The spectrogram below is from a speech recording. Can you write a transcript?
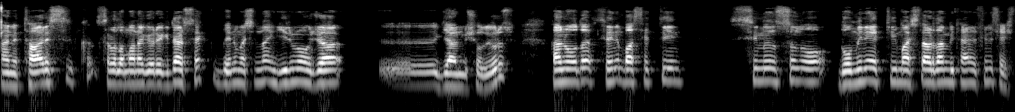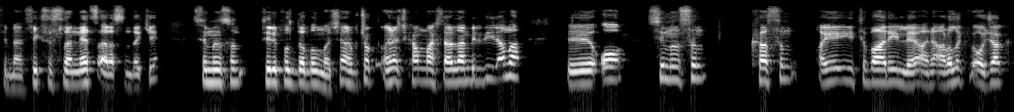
hani tarih sıralamana göre gidersek benim açımdan 20 Ocağı e, gelmiş oluyoruz. Hani o da senin bahsettiğin Simmons'ın o domine ettiği maçlardan bir tanesini seçtim ben. Sixers'la Nets arasındaki Simmons'ın triple double maçı. Yani bu çok öne çıkan maçlardan biri değil ama e, o Simmons'ın Kasım ayı itibariyle hani Aralık ve Ocak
